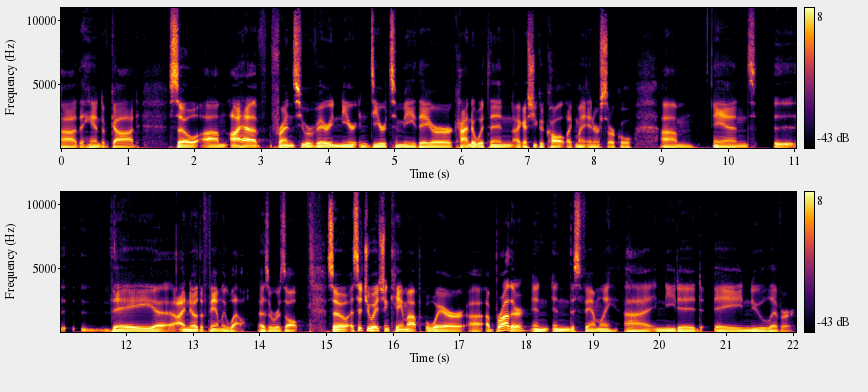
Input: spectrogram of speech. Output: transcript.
uh, the hand of God. So um, I have friends who are very near and dear to me. They are kind of within, I guess you could call it like my inner circle. Um, and they uh, i know the family well as a result. So a situation came up where uh, a brother in in this family uh, needed a new liver.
